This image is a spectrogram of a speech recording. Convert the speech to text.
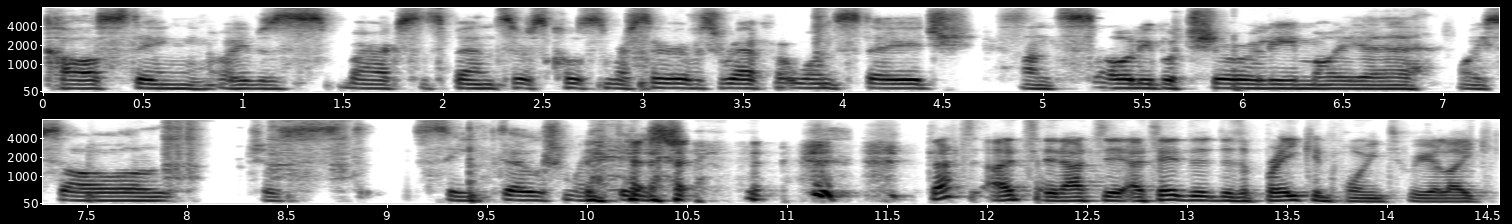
costing i was marks and spencer's customer service rep at one stage and slowly but surely my uh, my soul just seeped out my feet that's i'd say that's it i'd say that there's a breaking point where you're like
